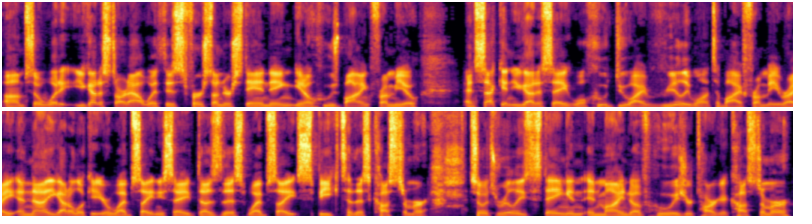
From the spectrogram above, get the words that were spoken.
Um, so what you got to start out with is first understanding you know who's buying from you and second, you got to say, well, who do I really want to buy from me? Right. And now you got to look at your website and you say, does this website speak to this customer? So it's really staying in, in mind of who is your target customer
